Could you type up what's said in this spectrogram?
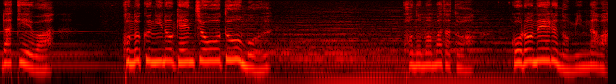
ラティエはこの国の現状をどう思う？このままだとゴロネールのみんなは。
